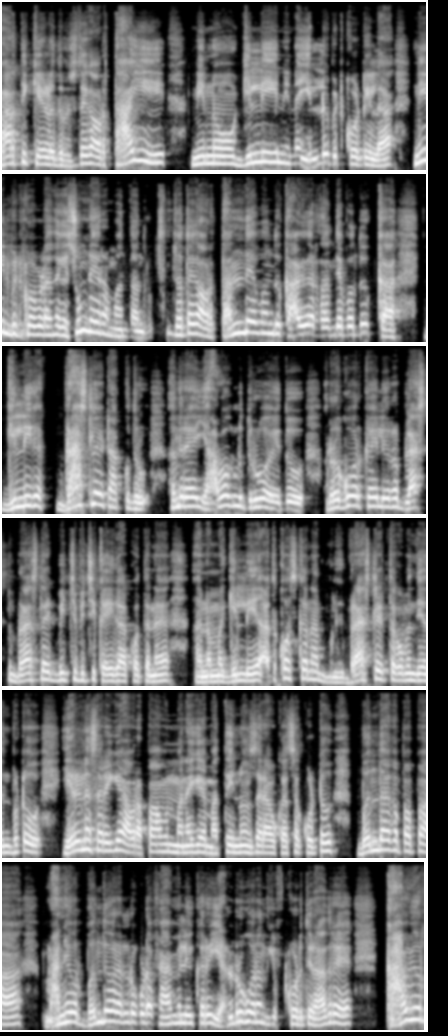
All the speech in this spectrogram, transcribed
ಕಾರ್ತಿಕ್ ಕೇಳಿದ್ರು ಜೊತೆಗೆ ಅವ್ರ ತಾಯಿ, ನೀನು ಗಿಲ್ಲಿ, ನಿನ್ನ ಎಲ್ಲೂ ಬಿಟ್ಕೊಟ್ಟಿಲ್ಲ. ನೀನು ಬಿಟ್ಕೊಬೇಡ ಅಂದಾಗ ಸುಮ್ಮನೆ ಇರಮ್ಮ ಅಂತಂದ್ರು ಜೊತೆಗೆ ಅವ್ರ ತಂದೆ ಬಂದು ಕಾವ್ಯ ತಂದೆ ಬಂದು ಕಾ, ಗಿಲ್ಲಿಗೆ ಬ್ರಾಸ್ಲೈಟ್ ಹಾಕಿದ್ರು. ಅಂದ್ರೆ ಯಾವಾಗಲೂ ಧ್ರುವ ಇದು, ರಘುವರ್ ಕೈಲಿರೋ ಬ್ಲಾಸ್ ಬ್ರಾಸ್ಲೈಟ್ ಬಿಚ್ಚಿ ಬಿಚ್ಚಿ ಕೈಗೆ ಹಾಕೋತಾನೆ, ನಮ್ಮ ಗಿಲ್ಲಿ. ಅದಕ್ಕೋಸ್ಕರ ನಾನು ಬ್ರಾಸ್ಲೈಟ್ ತೊಗೊಬಂದು ಅಂದ್ಬಿಟ್ಟು, ಎರಡನೇ ಸಾರಿಗೆ ಅವ್ರ ಅಪ್ಪ ಅಮ್ಮನ ಮನೆಗೆ ಮತ್ತೆ ಇನ್ನೊಂದ್ಸರಿ ಅವಕಾಶ ಕೊಟ್ಟು, ಬಂದಾಗ ಪಾಪ ಮನೆಯವ್ರು ಬಂದವರೆಲ್ಲರೂ ಕೂಡ ಫ್ಯಾಮಿಲಿ ಕರೆ ಎಲ್ರಿಗೂ ಒಂದೊಂದು ಗಿಫ್ಟ್ ಕೊಡ್ತೀರಾ. ಆದ್ರೆ ಕಾವ್ಯವ್ರ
